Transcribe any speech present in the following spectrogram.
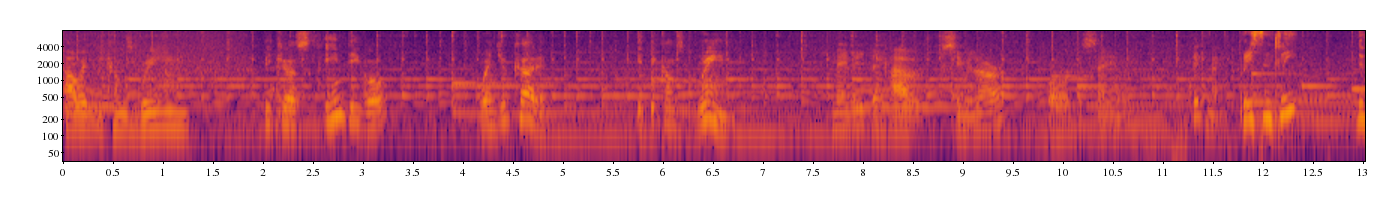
how it becomes green. Because indigo, when you cut it, it becomes green. Maybe they have similar or the same pigment. Recently, the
